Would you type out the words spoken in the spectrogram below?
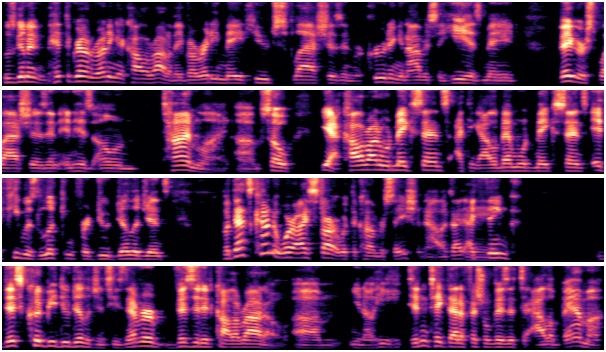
who's going to hit the ground running at Colorado. They've already made huge splashes in recruiting, and obviously he has made bigger splashes in, in his own timeline. Um, so yeah, Colorado would make sense. I think Alabama would make sense if he was looking for due diligence. But that's kind of where I start with the conversation, Alex. I, mm. I think this could be due diligence. He's never visited Colorado. Um, you know, he, he, didn't take that official visit to Alabama.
